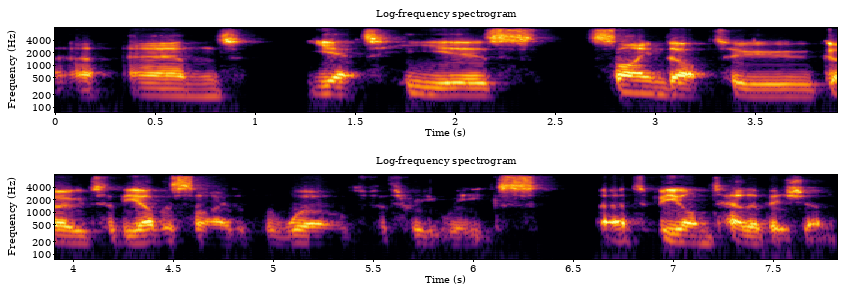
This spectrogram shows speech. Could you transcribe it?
Uh, and yet he is signed up to go to the other side of the world for three weeks uh, to be on television.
